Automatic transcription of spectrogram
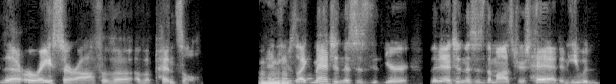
the eraser off of a of a pencil. Mm-hmm. And he mm-hmm. was like, "Imagine this is your imagine this is the monster's head," and he would,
